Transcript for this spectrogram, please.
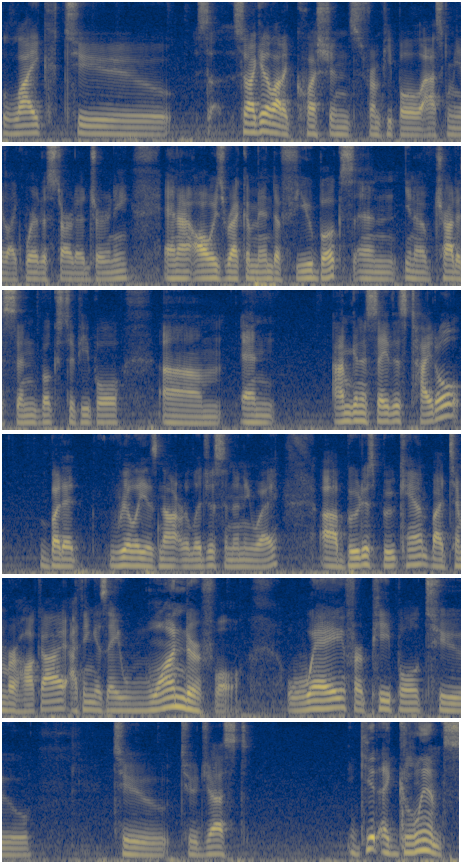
like to so, so, I get a lot of questions from people asking me like where to start a journey, and I always recommend a few books and you know try to send books to people. Um, and I'm gonna say this title, but it really is not religious in any way. Uh, Buddhist Boot Camp by Timber Hawkeye, I think, is a wonderful way for people to to to just get a glimpse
